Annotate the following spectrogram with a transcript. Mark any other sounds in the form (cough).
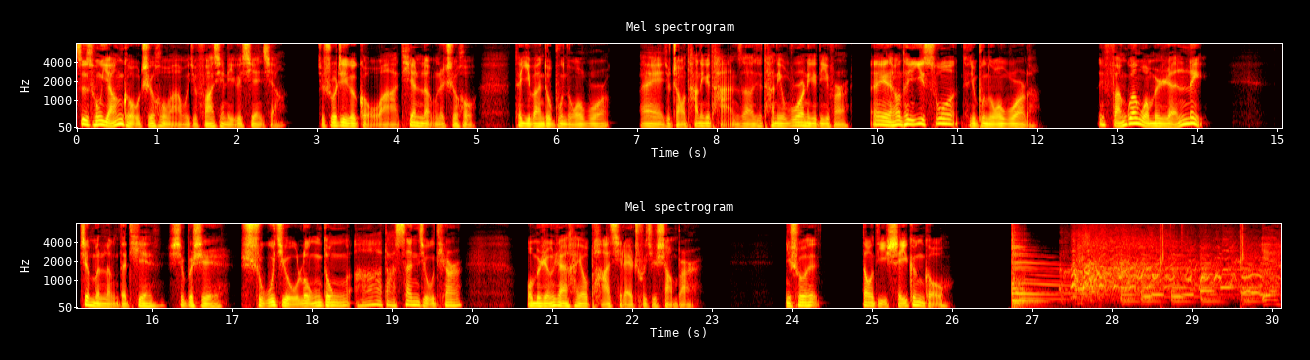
自从养狗之后啊，我就发现了一个现象，就说这个狗啊，天冷了之后，它一般都不挪窝，哎，就找它那个毯子，就它那窝那个地方，哎，然后它一缩，它就不挪窝了。反观我们人类，这么冷的天，是不是数九隆冬啊？大三九天儿，我们仍然还要爬起来出去上班。你说，到底谁更狗？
